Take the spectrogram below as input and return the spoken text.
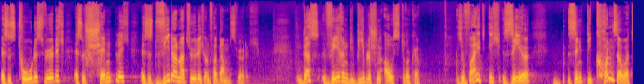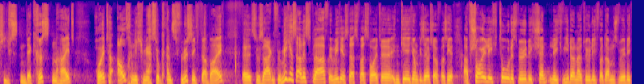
es ist todeswürdig, es ist schändlich, es ist widernatürlich und verdammenswürdig. Das wären die biblischen Ausdrücke. Soweit ich sehe, sind die konservativsten der Christenheit heute auch nicht mehr so ganz flüssig dabei, äh, zu sagen, für mich ist alles klar, für mich ist das, was heute in Kirche und Gesellschaft passiert, abscheulich, todeswürdig, schändlich, wieder natürlich, verdammenswürdig.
